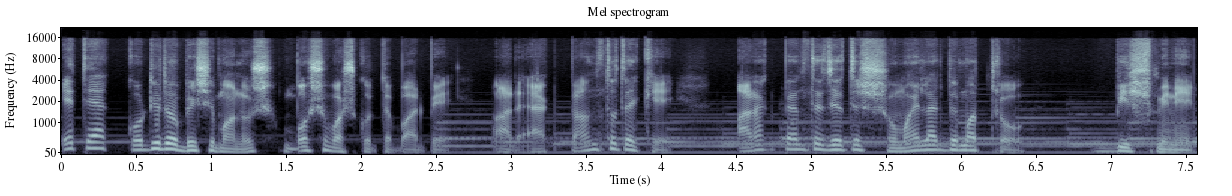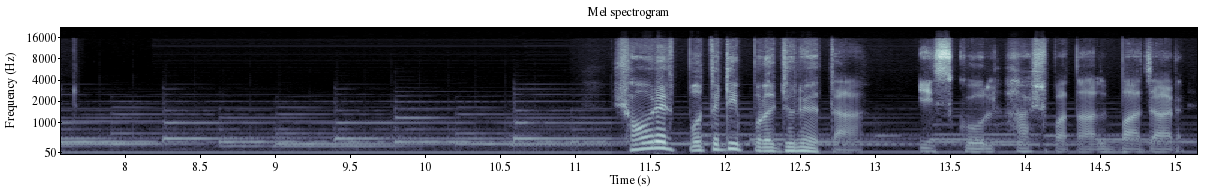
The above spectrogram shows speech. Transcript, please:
এতে এক কোটিরও বেশি মানুষ বসবাস করতে পারবে আর এক প্রান্ত থেকে আর এক প্রান্তে যেতে সময় লাগবে মাত্র ২০ মিনিট। শহরের প্রতিটি প্রয়োজনীয়তা, স্কুল, হাসপাতাল, বাজার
